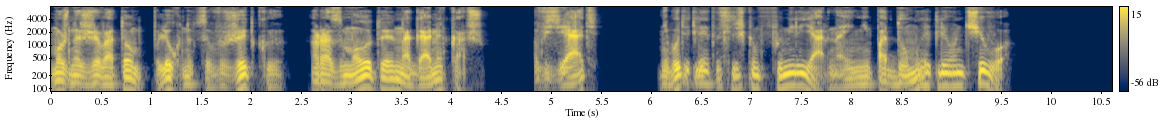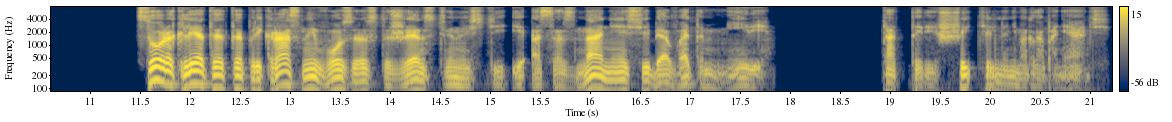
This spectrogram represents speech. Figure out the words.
Можно с животом плюхнуться в жидкую, размолотую ногами кашу. Взять? Не будет ли это слишком фамильярно, и не подумает ли он чего? Сорок лет — это прекрасный возраст женственности и осознания себя в этом мире. Татта решительно не могла понять,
